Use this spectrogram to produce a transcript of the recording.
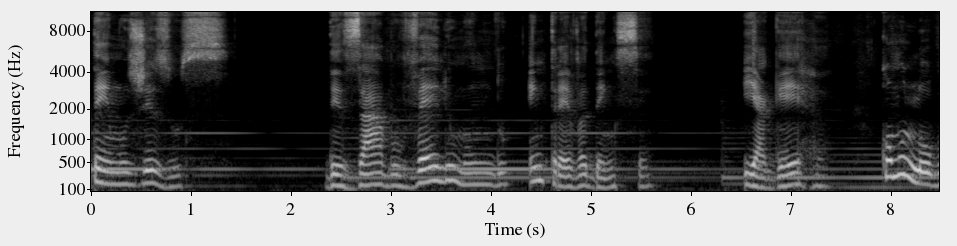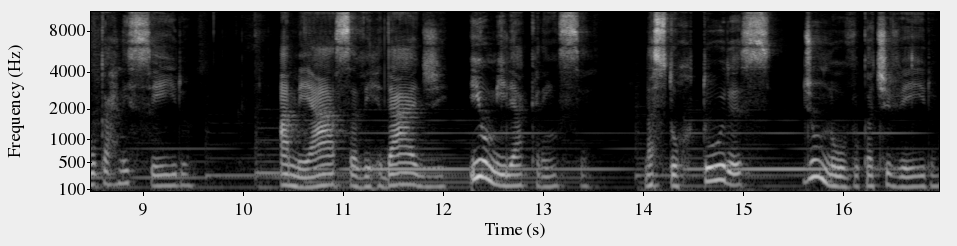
temos Jesus. Desaba o velho mundo em treva densa, e a guerra, como lobo carniceiro, ameaça a verdade e humilha a crença nas torturas de um novo cativeiro.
